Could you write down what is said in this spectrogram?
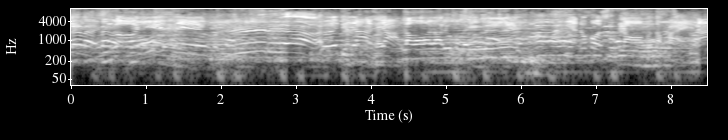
ได้เลยได้เลยยี่สิบเดือเฮ้ยดีอะดีอะรอรอดูของเองเลย คนรอคนต่อไปนะ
